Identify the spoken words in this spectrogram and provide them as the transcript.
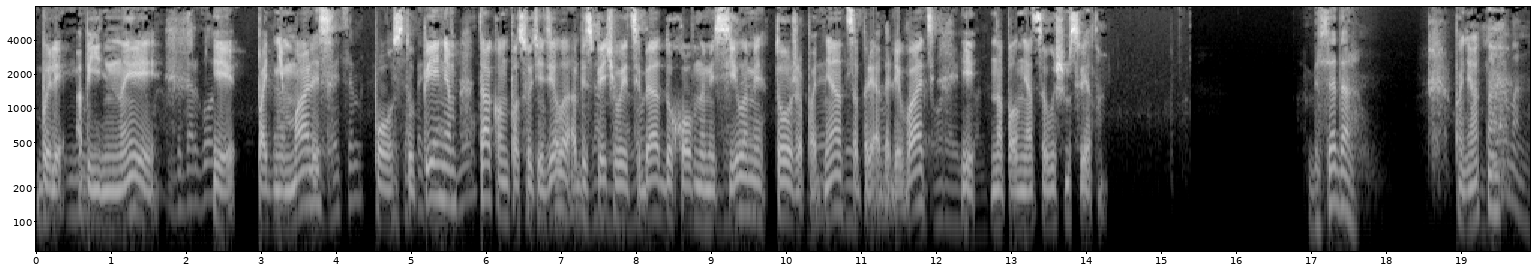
были объединены и поднимались по ступеням, так он, по сути дела, обеспечивает себя духовными силами тоже подняться, преодолевать и наполняться высшим светом. Понятно.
